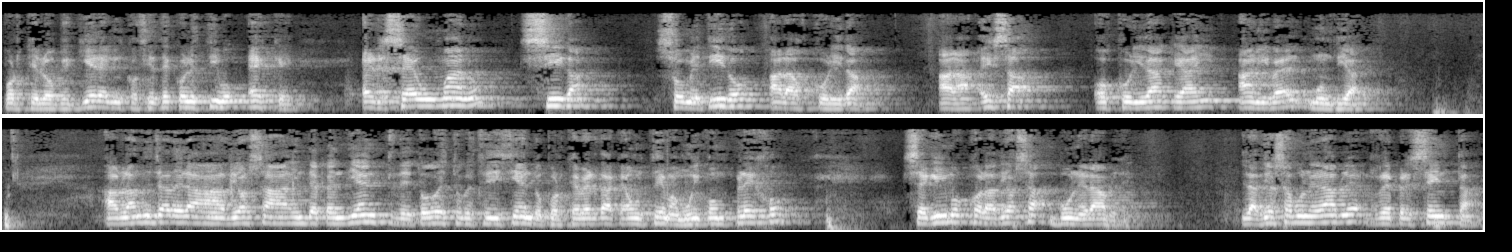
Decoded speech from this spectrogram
Porque lo que quiere el inconsciente colectivo es que el ser humano siga sometido a la oscuridad, a esa oscuridad que hay a nivel mundial. Hablando ya de la diosa independiente, de todo esto que estoy diciendo, porque es verdad que es un tema muy complejo, seguimos con la diosa vulnerable. La diosa vulnerable representa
